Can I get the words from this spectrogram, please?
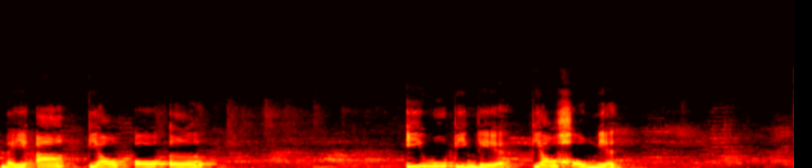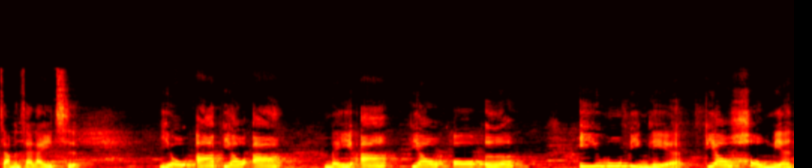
没啊标 o e，一乌并列标后面。咱们再来一次，有啊标啊，没啊标 o e，一乌并列标后面。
